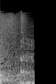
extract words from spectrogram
Bye.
